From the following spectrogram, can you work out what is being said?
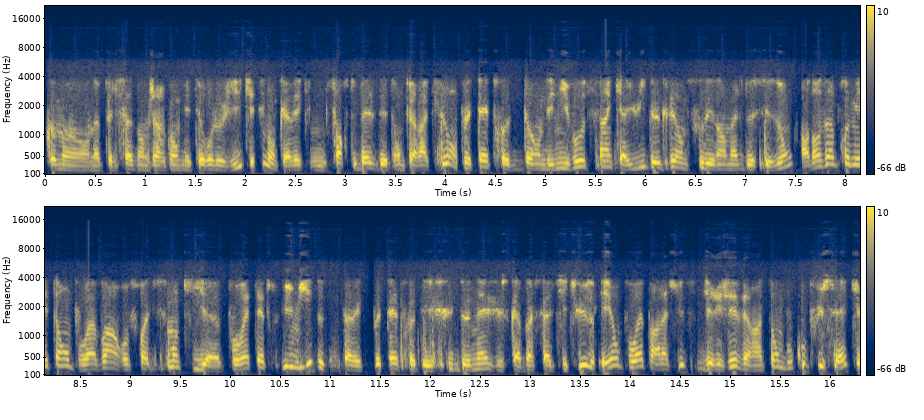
comme on appelle ça dans le jargon météorologique. Donc avec une forte baisse des températures, on peut être dans des niveaux de 5 à 8 degrés en dessous des normales de saison. Alors dans un premier temps, on pourrait avoir un refroidissement qui euh, pourrait être humide, donc avec peut-être des chutes de neige jusqu'à basse altitude. Et on pourrait par la suite se diriger vers un temps beaucoup plus sec,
